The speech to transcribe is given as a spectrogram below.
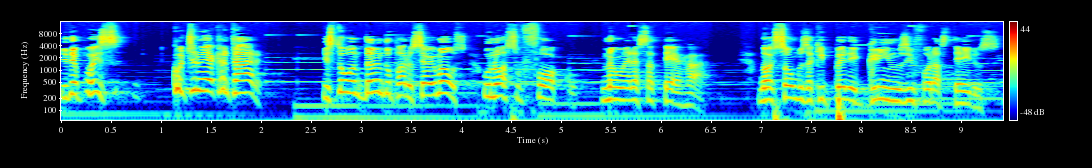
E depois continuei a cantar. Estou andando para o céu, irmãos. O nosso foco não é nessa terra. Nós somos aqui peregrinos e forasteiros.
